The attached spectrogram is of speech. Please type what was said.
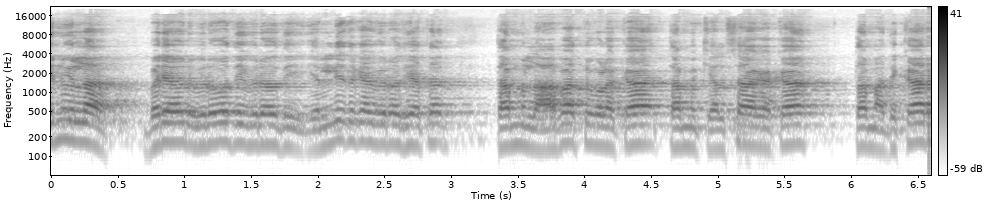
ಏನೂ ಇಲ್ಲ. ಬರೀ ಅವ್ರು ವಿರೋಧಿ ವಿರೋಧಿ. ಎಲ್ಲಿದ್ದಾಗ ತನಕ ವಿರೋಧಿ ಆತ? ತಮ್ಮ ಲಾಭ ತಗೊಳಕ್ಕೆ ತಮ್ಮ ಕೆಲಸ ಆಗಕ್ಕೆ ತಮ್ಮ ಅಧಿಕಾರ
